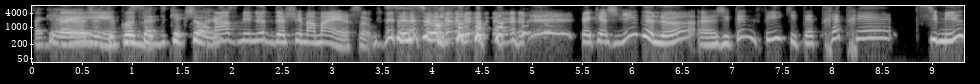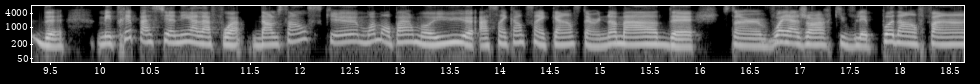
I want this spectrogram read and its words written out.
Fait que ben, je sais pas si ça dit quelque chose. 30 minutes de chez ma mère, ça. C'est ça. fait que je viens de là. Euh, j'étais une fille qui était très, très timide, mais très passionnée à la fois, dans le sens que moi, mon père m'a eu euh, à 55 ans, c'était un nomade, euh, c'était un mmh. voyageur qui ne voulait pas d'enfants,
